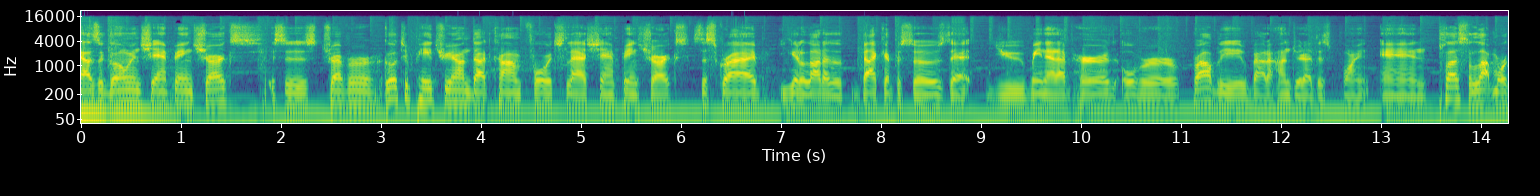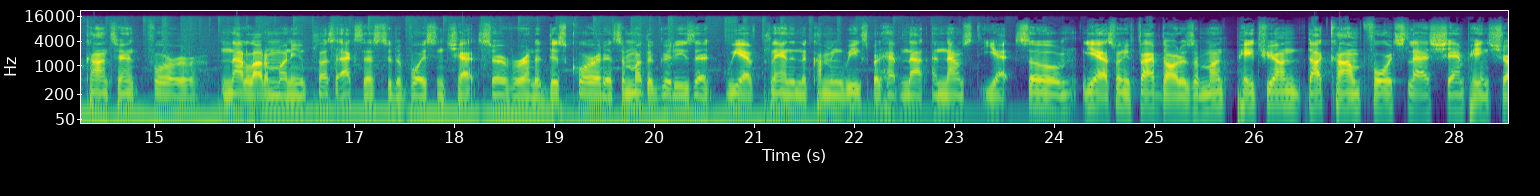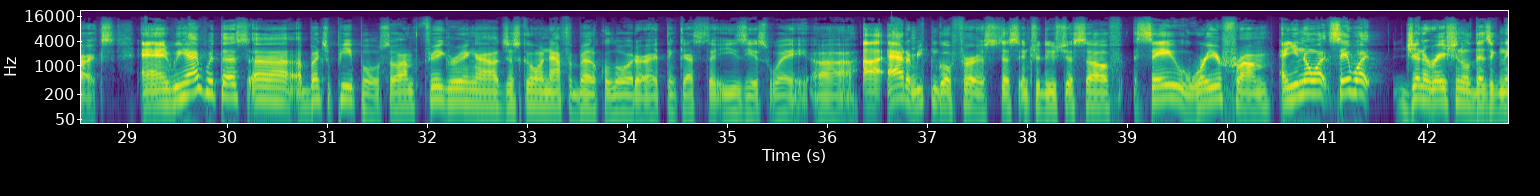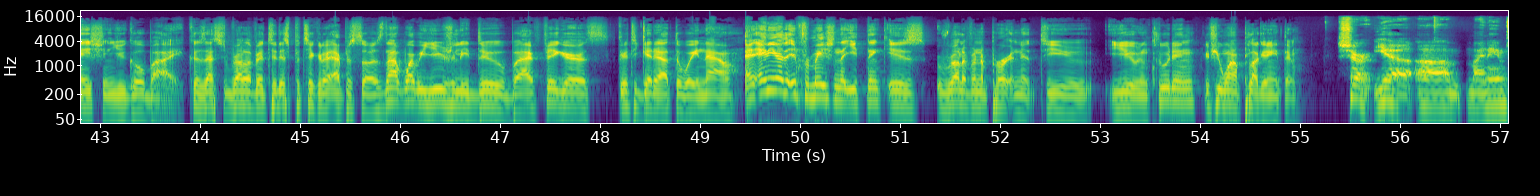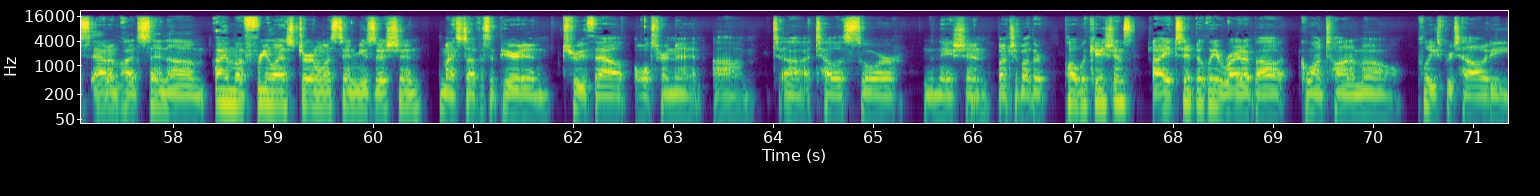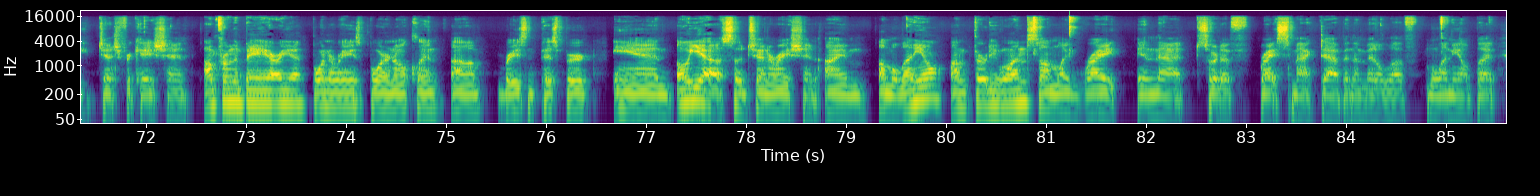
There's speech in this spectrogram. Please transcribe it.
How's it going, Champagne Sharks? This is Trevor. Go to patreon.com forward slash champagne sharks. Subscribe. You get a lot of back episodes that you may not have heard over probably about 100 at this point, and plus a lot more content for not a lot of money, plus access to the voice and chat server on the Discord and some other goodies that we have planned in the coming weeks but have not announced yet. So, yeah, it's only $5 a month. Patreon.com forward slash champagne sharks. And we have with us uh, a bunch of people, so I'm figuring I'll just go in alphabetical order. I think that's the easiest way. Uh, uh, Adam, you can go first. Just introduce yourself, say where you're from, and you know what? Say what generational designation you go by because that's relevant to this particular episode. It's not what we usually do, but I figure it's good to get it out the way now. And any other information that you think is relevant or pertinent to you, you including if you want to plug anything. Sure. Yeah. Um, my name's Adam Hudson. Um, I'm a freelance journalist and musician. My stuff has appeared in Truthout, Alternet, um, uh, teleSUR, The Nation, a bunch of other publications. I typically write about Guantanamo, police brutality, gentrification. I'm from the Bay Area, born and raised, born in Oakland, um, raised in Pittsburgh. And oh, yeah, so generation. I'm a millennial. I'm 31, so I'm like right in that sort of right smack dab in the middle of millennial. But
